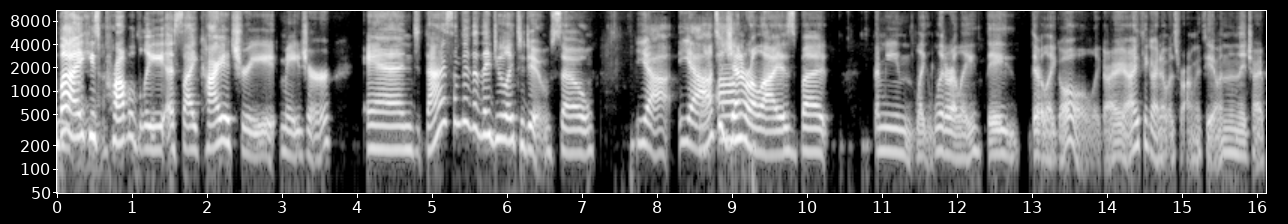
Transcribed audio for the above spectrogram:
But he's probably a psychiatry major, and that is something that they do like to do. So, yeah yeah not to um, generalize, but I mean, like literally, they they're like, oh, like I I think I know what's wrong with you, and then they try to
